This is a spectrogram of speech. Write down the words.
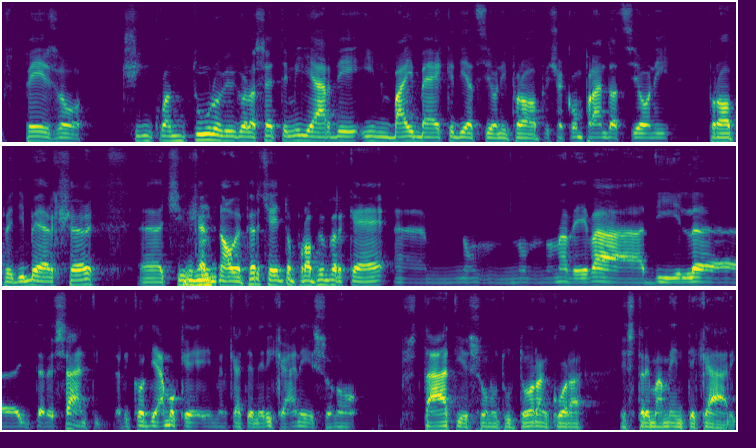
speso 51,7 miliardi in buyback di azioni proprie, cioè comprando azioni proprie di Berkshire, eh, circa mm-hmm. il 9%, proprio perché eh, non, non, non, aveva deal eh, interessanti. Ricordiamo che i mercati americani sono stati e sono tuttora ancora estremamente cari.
